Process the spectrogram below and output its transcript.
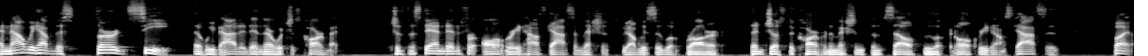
And now we have this third C that we've added in there, which is carbon, which is the stand in for all greenhouse gas emissions. We obviously look broader than just the carbon emissions themselves. We look at all greenhouse gases. But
